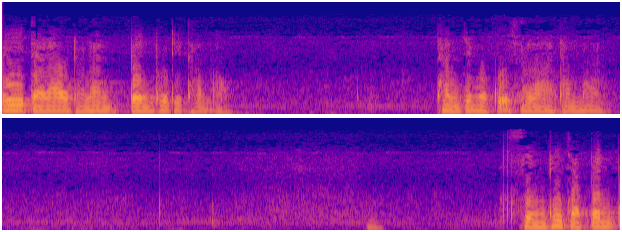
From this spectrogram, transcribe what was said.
มีแต่เราเท่านั้นเป็นผู้ที่ทำออก ท่านจึงว่ากุศลธรรมะสิ่งที่จะเป็นไป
